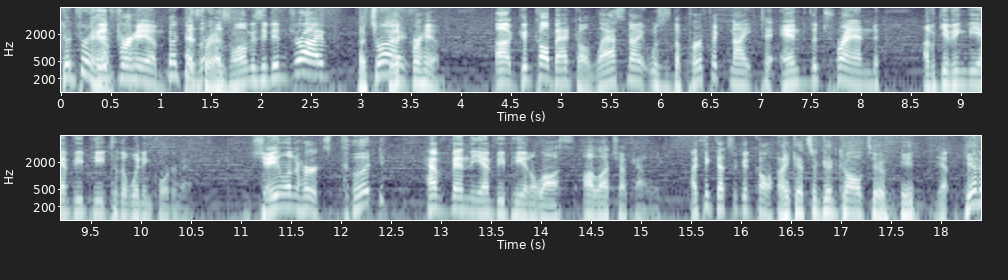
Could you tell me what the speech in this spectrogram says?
good for him. Good for him. Good as, for him. as long as he didn't drive. That's right. Good for him. Uh, good call, bad call. Last night was the perfect night to end the trend of giving the MVP to the winning quarterback. Jalen Hurts could have been the MVP in a loss, a la Chuck Howley. I think that's a good call. I think it's a good call too. He Yep. he had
